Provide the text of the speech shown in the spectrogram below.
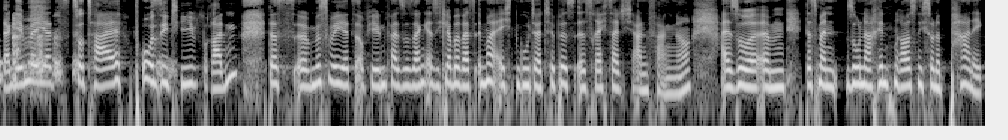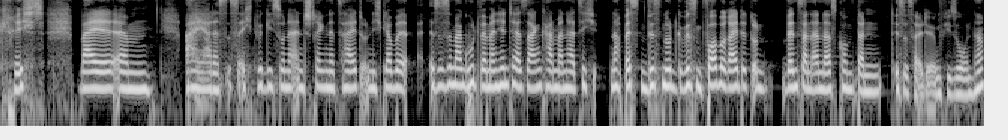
Da gehen wir jetzt total positiv ran. Das äh, müssen wir jetzt auf jeden Fall so sagen. Also ich glaube, was immer echt ein guter Tipp ist, ist rechtzeitig anfangen. Ne? Also, ähm, dass man so nach hinten raus nicht so eine Panik kriegt, weil, ähm, ah ja, das ist echt wirklich so eine anstrengende Zeit. Und ich glaube, es ist immer gut, wenn man hinterher sagen kann, man hat sich nach bestem Wissen und Gewissen vorbereitet und wenn es dann anders kommt, dann ist es halt irgendwie so. Ne?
